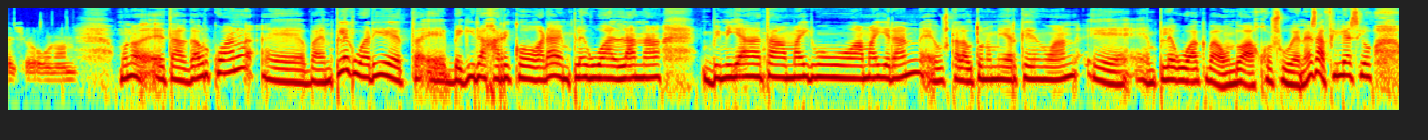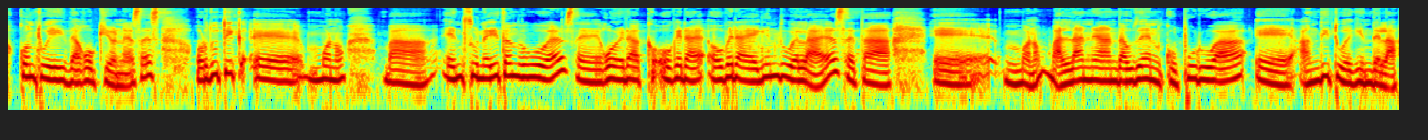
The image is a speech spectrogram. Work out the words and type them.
Kaixo, egunon. Bueno, eta gaurkoan, e, ba, enpleguari eta e, begira jarriko gara, enplegua lana 2000 eta amairu amaieran Euskal Autonomia Erkeduan e, enpleguak ba, ondoa jo zuen, ez? Afiliazio kontuei dagokionez, ez? Ordutik, e, bueno, ba, entzun egiten dugu, ez? E, goerak ogera, obera egin duela, ez? Eta, e, bueno, ba, lanean dauden kopurua e, handitu egin dela.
